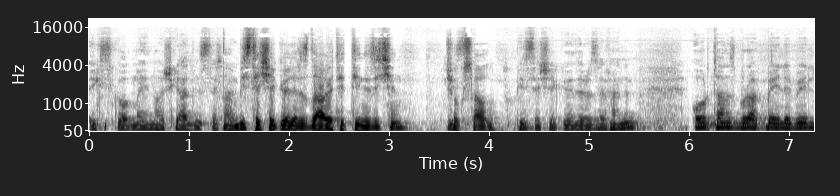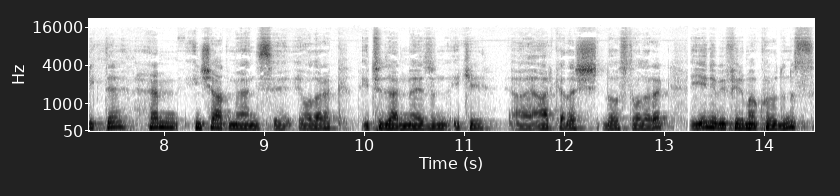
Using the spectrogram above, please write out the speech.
Eksik olmayın. Hoş geldiniz tekrar. Biz teşekkür ederiz davet ettiğiniz için. Çok biz, sağ olun. Biz teşekkür ediyoruz efendim. Ortanız Burak Bey ile birlikte hem inşaat mühendisi olarak İTÜ'den mezun iki arkadaş, dost olarak yeni bir firma kurdunuz.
